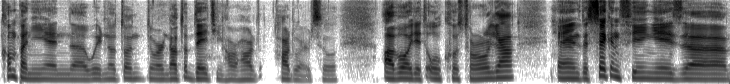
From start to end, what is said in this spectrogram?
company and uh, we're not on, we're not updating our hard hardware. So avoid at all cost Orolia. And the second thing is. Uh,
